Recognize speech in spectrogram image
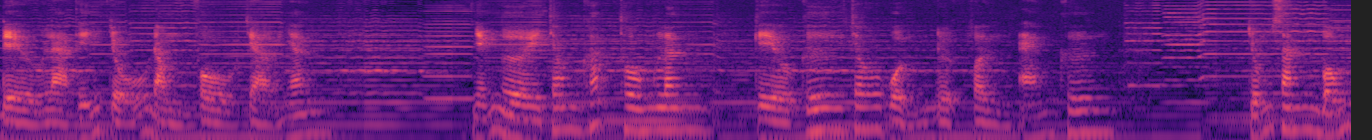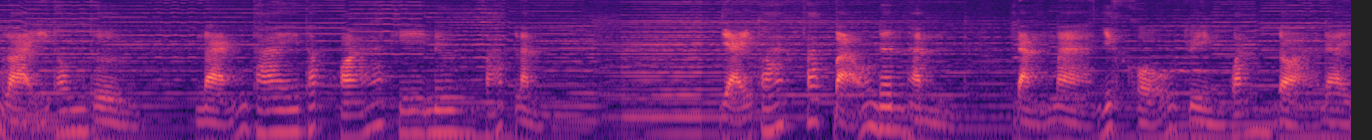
đều là thí chủ đồng phù trợ nhân. Những người trong khắp thôn lân, kiều cư châu quận được phần an khương. Chúng sanh bốn loại thông thường noãn thai thấp hóa khi nương pháp lành giải thoát pháp bảo nên hành, đặng mà dứt khổ truyền quanh đọa đầy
